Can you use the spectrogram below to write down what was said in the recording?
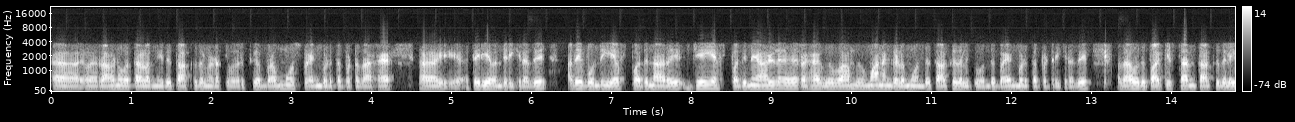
அஹ், ராணுவ தளம் மீது தாக்குதல் நடத்துவதற்கு பிரம்மோஸ் பயன்படுத்தப்பட்டதாக தெரிய வந்திருக்கிறது. அதே போன்று எஃப் பதினாறு ஜே எஃப் பதினேழு ரக விமா- விமானங்களும் வந்து தாக்குதலுக்கு வந்து பயன்படுத்தப்பட்டிருக்கிறது. அதாவது பாகிஸ்தான் தாக்குதலை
